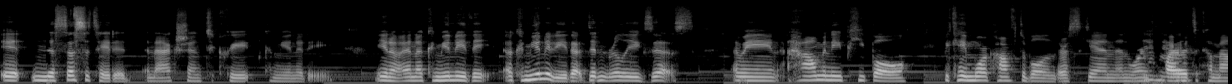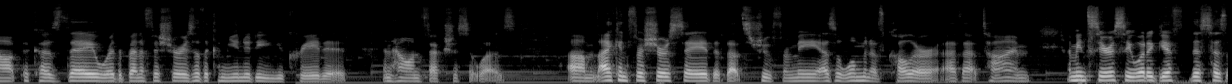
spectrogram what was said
it necessitated an action to create community. You know, and a community a community that didn't really exist. I mean, how many people became more comfortable in their skin and were mm-hmm. inspired mm-hmm. to come out because they were the beneficiaries of the community you created and how infectious it was. Um, I can for sure say that that's true for me as a woman of color at that time. I mean, seriously, what a gift this has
